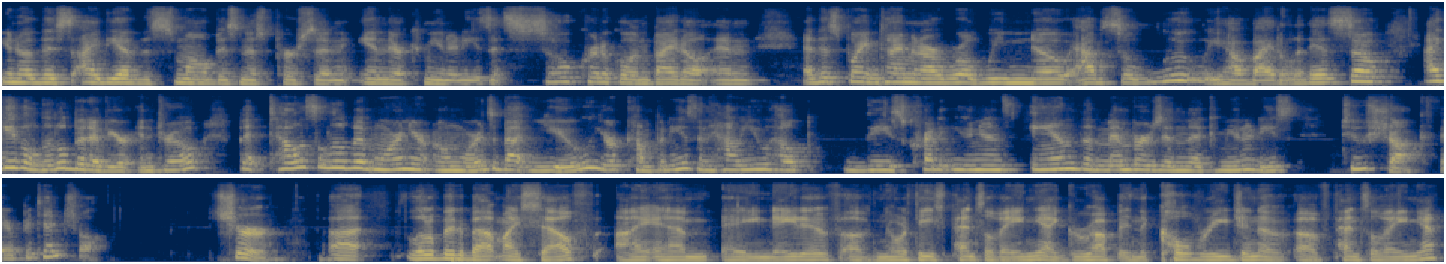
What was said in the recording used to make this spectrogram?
you know this idea of the small business person in their communities it's so critical and vital and at this point in time in our world we know absolutely how vital it is so i gave a little bit of your intro but tell us a little bit more in your own words about you your companies and how you help these credit unions and the members in the communities to shock their potential Sure. Uh, a little bit about myself. I am a native of Northeast Pennsylvania. I grew up in the coal region of, of Pennsylvania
